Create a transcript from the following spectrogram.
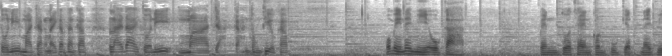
ตัวนี้มาจากไหนครับท่านครับ รายได้ตัวนี้มาจากการท่องเที่ยวครับ ผมเองได้มีโอกาสเป็นตัวแทนคนภูเก็ตในปี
